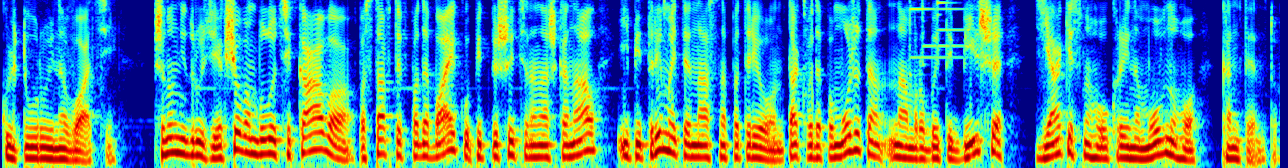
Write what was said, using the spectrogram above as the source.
культуру інновацій. Шановні друзі, якщо вам було цікаво, поставте вподобайку, підпишіться на наш канал і підтримайте нас на Patreon. Так ви допоможете нам робити більше якісного україномовного контенту.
